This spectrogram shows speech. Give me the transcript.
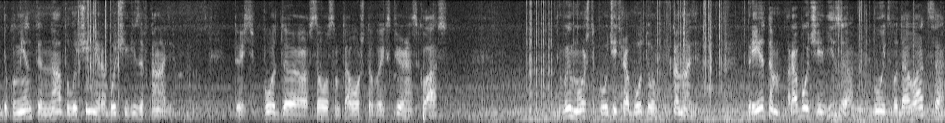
документы на получение рабочей визы в Канаде. То есть под э, соусом того, что вы experience class, вы можете получить работу в Канаде. При этом рабочая виза будет выдаваться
